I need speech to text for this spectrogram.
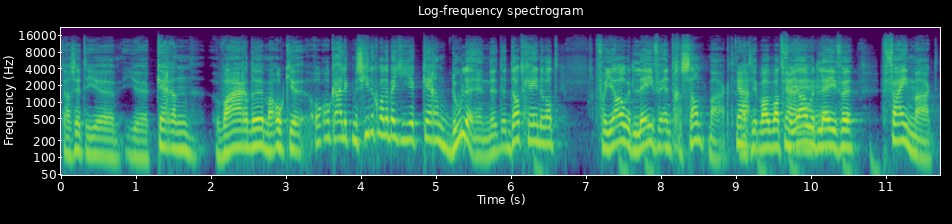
daar zitten je, je kernwaarden, maar ook, je, ook, ook eigenlijk misschien ook wel een beetje je kerndoelen in. Datgene wat voor jou het leven interessant maakt. Ja. Wat, je, wat, wat voor jou het leven fijn maakt.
